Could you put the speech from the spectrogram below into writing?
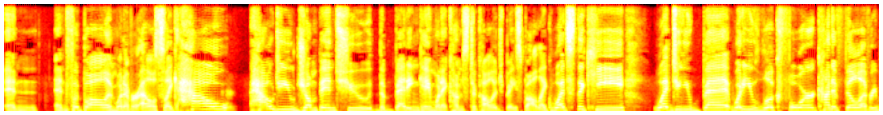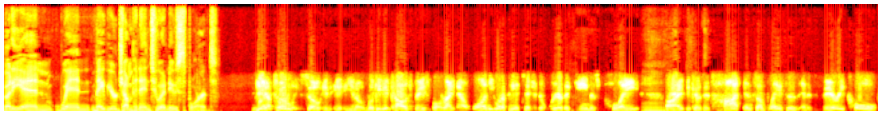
and and football and whatever else, like how how do you jump into the betting game when it comes to college baseball? Like, what's the key? What do you bet? What do you look for? Kind of fill everybody in when maybe you're jumping into a new sport. Yeah, totally. So, if, if, you know, looking at college baseball right now, one, you want to pay attention to where the game is played. Mm. All right, because it's hot in some places and it's very cold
